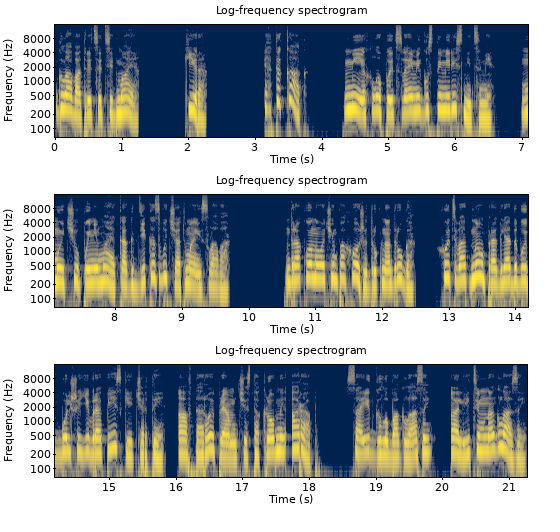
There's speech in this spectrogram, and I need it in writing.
Глава 37. Кира. «Это как?» Мия хлопает своими густыми ресницами. Мычу, понимая, как дико звучат мои слова. Драконы очень похожи друг на друга. Хоть в одном проглядывают больше европейские черты, а второй прям чистокровный араб. Саид голубоглазый, Али темноглазый.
